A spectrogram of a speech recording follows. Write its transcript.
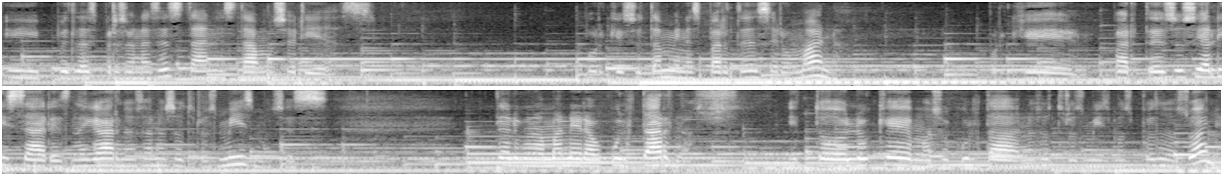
Y pues las personas están, estamos heridas. Porque eso también es parte del ser humano. Porque parte de socializar es negarnos a nosotros mismos, es de alguna manera ocultarnos. Y todo lo que hemos ocultado a nosotros mismos pues nos duele.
